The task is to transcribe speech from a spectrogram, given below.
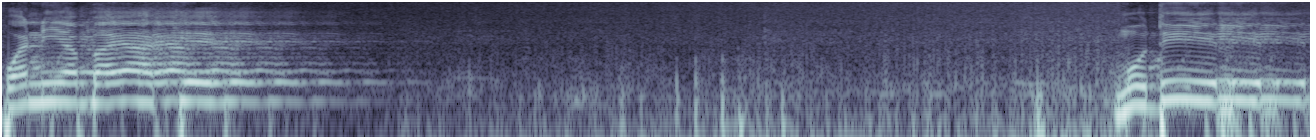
kwa niaba yake mudir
